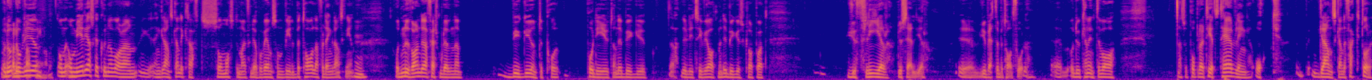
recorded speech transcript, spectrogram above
Och då, då blir ju, om om, om media ska kunna vara en, en granskande kraft så måste man fundera på vem som vill betala för den granskningen. Mm. Och de nuvarande affärsmodellerna bygger ju inte på, på det utan det bygger ja, det blir trivialt, men det bygger såklart på att ju fler du säljer, eh, ju bättre betalt får du. Eh, och du kan inte vara, alltså popularitetstävling och granskande faktor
